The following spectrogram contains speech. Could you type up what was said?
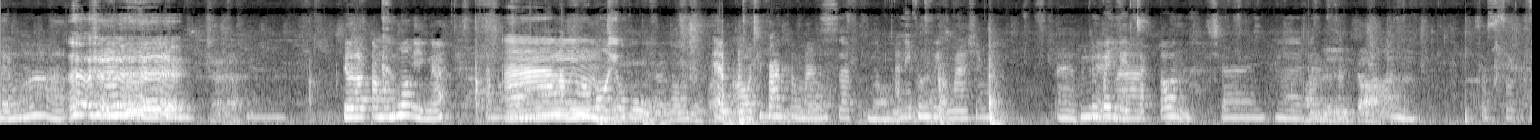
แล้วว่าเดี๋ยวเราตำมะม่วงอีกนะตำอ่า เรามีมะม่วงอีกโอ้โหแอบเอาที่บ้านเขามา แซ่บหนมอันนี้เพิ่งหวิดมาใช่ไหม อ่าเพิ่งเพิ่งไปเด็เด็ดดมาจากต้น ใช่ใช่เป็นแบบต้นสดๆเล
